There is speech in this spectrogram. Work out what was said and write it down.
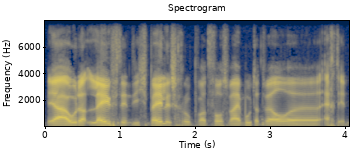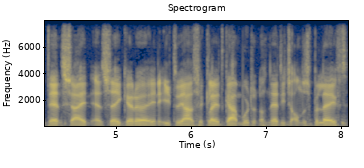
Ja, hoe dat leeft in die spelersgroep. Want volgens mij moet dat wel eh, echt intens zijn. En zeker eh, in de Italiaanse kleedkamer wordt het nog net iets anders beleefd.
